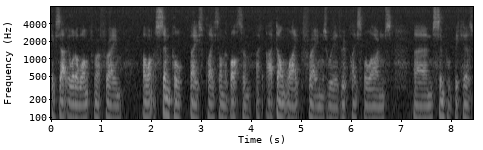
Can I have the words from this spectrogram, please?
exactly what I want from a frame. I want a simple base plate on the bottom. I, I don't like frames with replaceable arms, um, simple because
